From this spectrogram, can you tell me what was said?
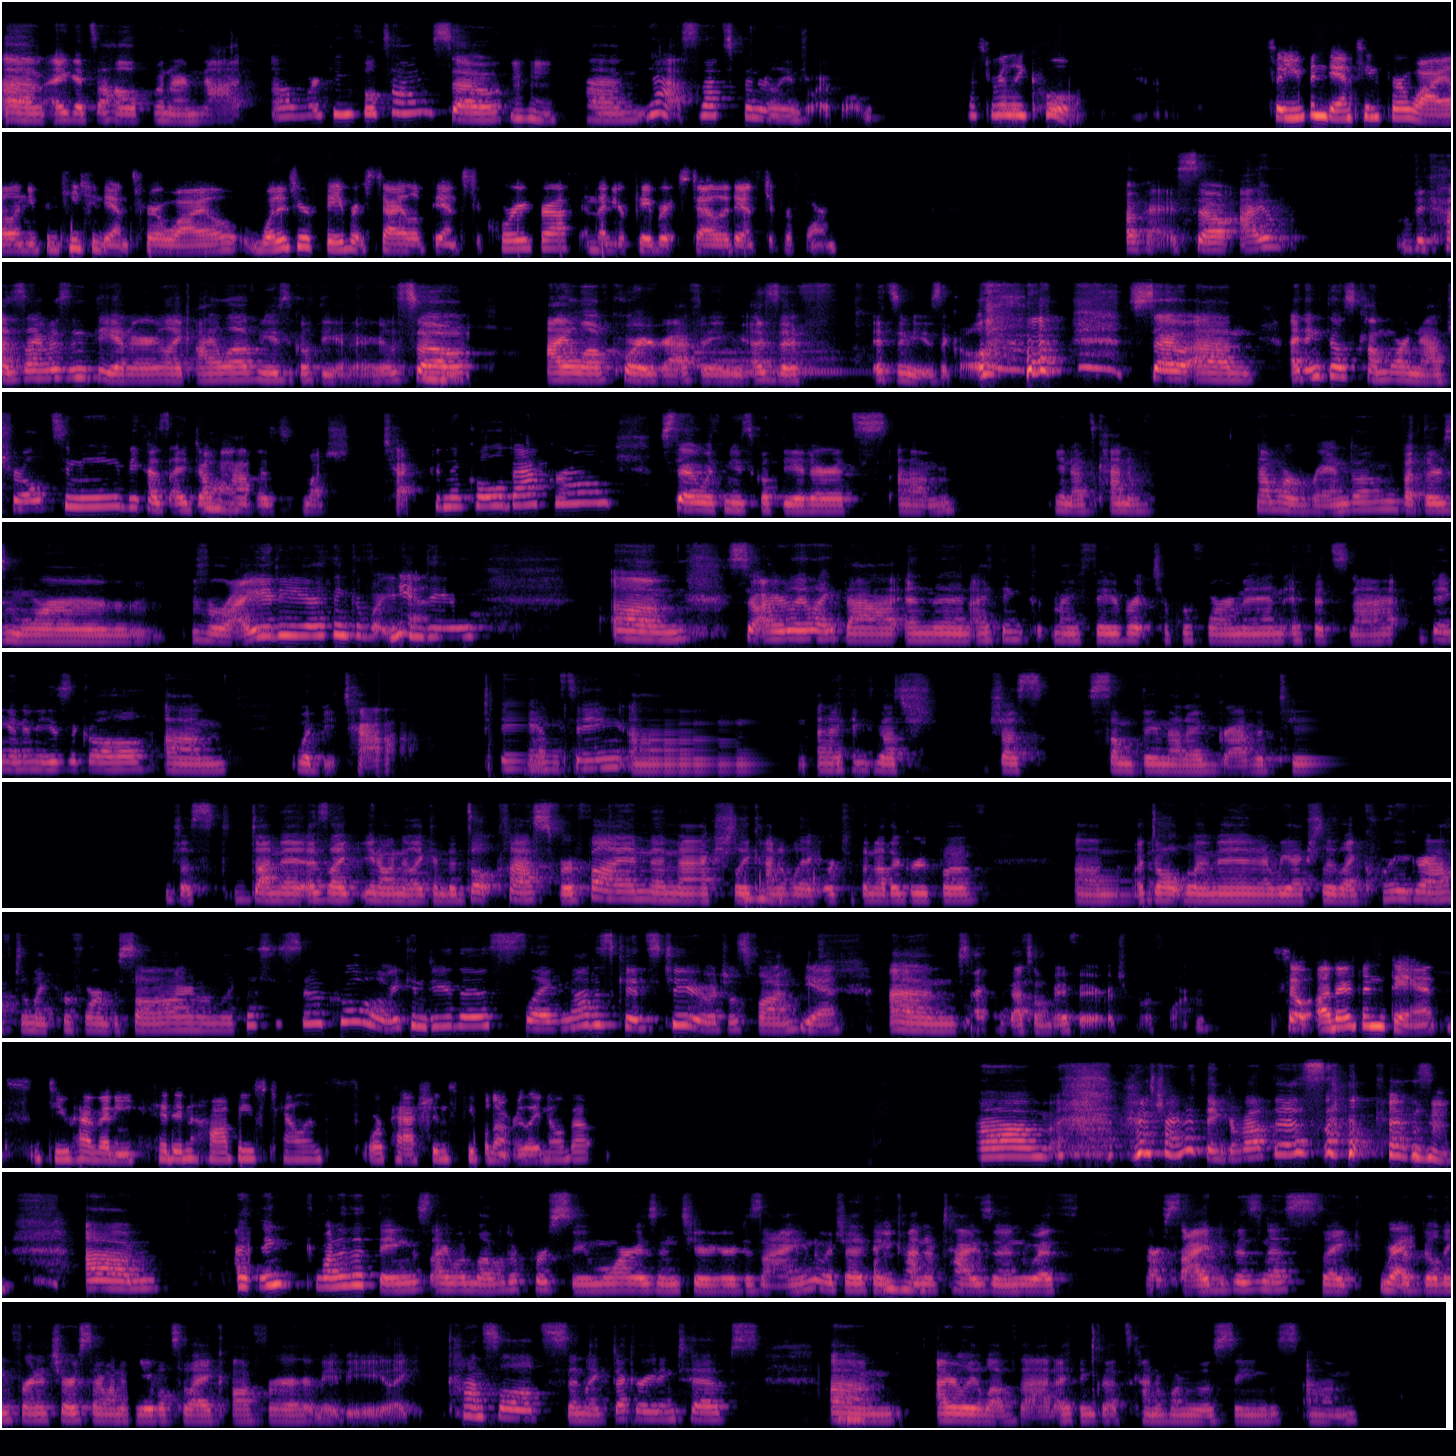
um, I get to help when I'm not uh, working full time. So, mm-hmm. um, yeah, so that's been really enjoyable. That's really cool. So you've been dancing for a while and you've been teaching dance for a while. What is your favorite style of dance to choreograph and then your favorite style of dance to perform? Okay, so I because I was in theater, like I love musical theater. So mm-hmm. I love choreographing as if it's a musical. so um, I think those come more natural to me because I don't uh-huh. have as much technical background. So with musical theater, it's um, you know, it's kind of not more random, but there's more variety, I think, of what you yeah. can do. Um, so I really like that. And then I think my favorite to perform in, if it's not being in a musical, um, would be tap dancing. Um, and I think that's just something that I gravitate just done it as like you know in like an adult class for fun and actually mm-hmm. kind of like worked with another group of um, adult women and we actually like choreographed and like performed a song and I'm like this is so cool we can do this like not as kids too which was fun yeah and so I think that's one of my favorite to perform so other than dance do you have any hidden hobbies talents or passions people don't really know about um I was trying to think about this because mm-hmm. um I think one of the things I would love to pursue more is interior design, which I think mm-hmm. kind of ties in with our side business, like right. building furniture. So I want to be able to like offer maybe like consults and like decorating tips. Mm-hmm. Um, I really love that. I think that's kind of one of those things um,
